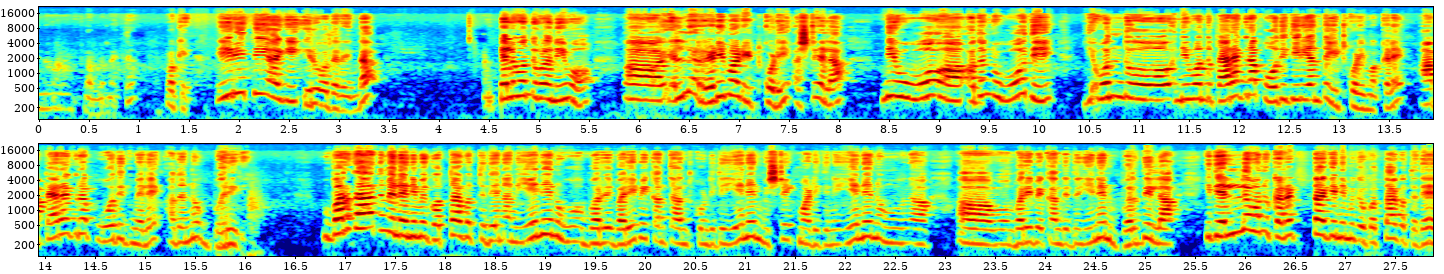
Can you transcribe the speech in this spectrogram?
ಏನೋ ಪ್ರಾಬ್ಲಮ್ ಆಯ್ತಾ? ಓಕೆ ಈ ರೀತಿಯಾಗಿ ಇರುವುದರಿಂದ ಕೆಲವೊಂದುಗಳು ನೀವು ಎಲ್ಲ ರೆಡಿ ಮಾಡಿ ಇಟ್ಕೊಡಿ ಅಷ್ಟೇ ಅಲ್ಲ, ನೀವು ಓ ಅದನ್ನು ಓದಿ ಒಂದು, ನೀವೊಂದು ಪ್ಯಾರಾಗ್ರಾಫ್ ಓದಿದ್ದೀರಿ ಅಂತ ಇಟ್ಕೊಳ್ಳಿ ಮಕ್ಕಳೇ. ಆ ಪ್ಯಾರಾಗ್ರಾಫ್ ಓದಿದ ಮೇಲೆ ಅದನ್ನು ಬರೀರಿ. ಬರೆದಾದ ಮೇಲೆ ನಿಮಗೆ ಗೊತ್ತಾಗುತ್ತದೆ, ನಾನು ಏನೇನು ಬರಿ, ಬರಿಬೇಕಂತ ಅಂದ್ಕೊಂಡಿದ್ದೆ, ಏನೇನು ಮಿಸ್ಟೇಕ್ ಮಾಡಿದ್ದೀನಿ, ಏನೇನು ಬರಿಬೇಕಂದಿದ್ದು, ಏನೇನು ಬರ್ದಿಲ್ಲ, ಇದೆಲ್ಲವನ್ನು ಕರೆಕ್ಟಾಗಿ ನಿಮಗೆ ಗೊತ್ತಾಗುತ್ತದೆ.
